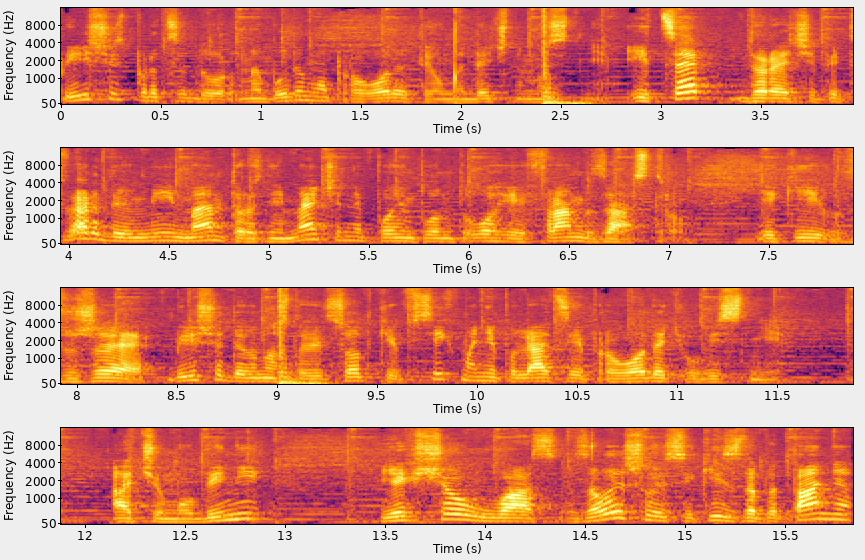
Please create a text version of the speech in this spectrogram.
більшість процедур ми будемо проводити у медичному сні. І це, до речі, підтвердив мій ментор з Німеччини по імплантології Франк Застров, який вже більше 90% всіх маніпуляцій проводить у вісні. А чому б і ні? Якщо у вас залишились якісь запитання,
